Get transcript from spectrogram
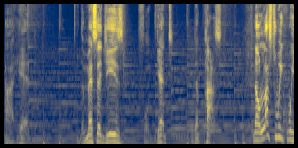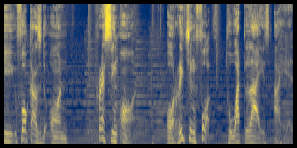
ahead. The message is forget the past. Now, last week we focused on pressing on or reaching forth to what lies ahead.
